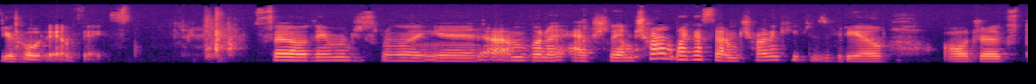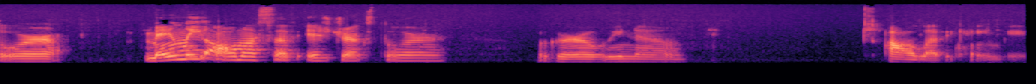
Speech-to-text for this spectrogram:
Your whole damn face. So then we're just going to go in. I'm going to actually, I'm trying, like I said, I'm trying to keep this video all drugstore. Mainly all my stuff is drugstore. But girl, we know all of it can be.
